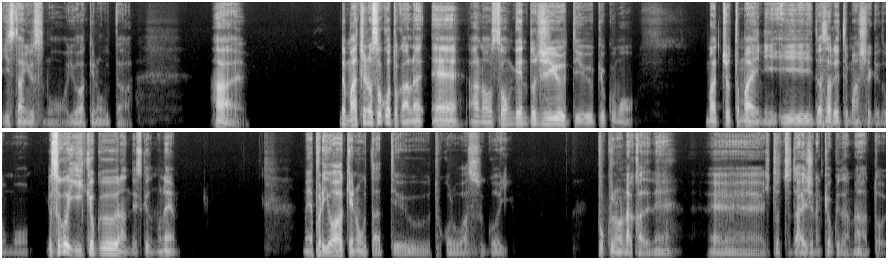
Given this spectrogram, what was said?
イースタンユースの夜明けの歌。はい。で、街の底とかね、えーあの、尊厳と自由っていう曲も、まあ、ちょっと前に出されてましたけども、すごいいい曲なんですけどもね、まあやっぱり夜明けの歌っていうところはすごい僕の中でね、えー一つ大事な曲だなと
